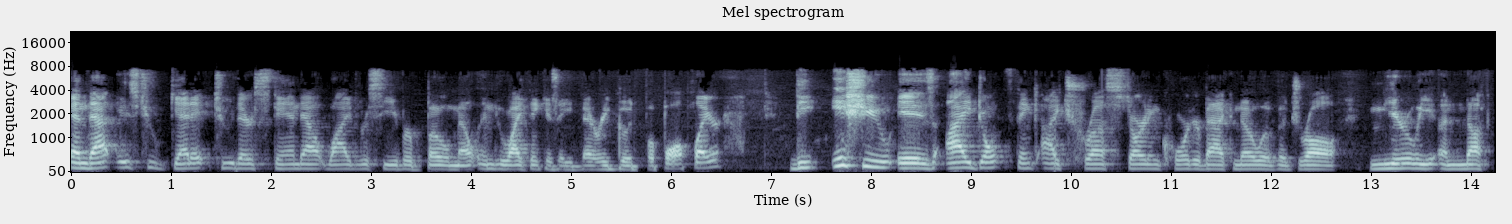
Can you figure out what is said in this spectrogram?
and that is to get it to their standout wide receiver, Bo Melton, who I think is a very good football player. The issue is, I don't think I trust starting quarterback Noah Vedral nearly enough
